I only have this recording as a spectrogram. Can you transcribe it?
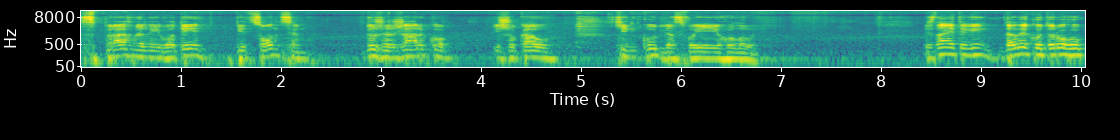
спрагнений води під сонцем, дуже жарко і шукав тіньку для своєї голови. І знаєте, він далеку дорогу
